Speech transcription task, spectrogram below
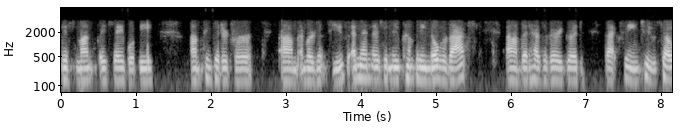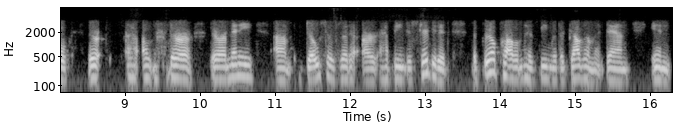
this month, they say, will be um, considered for um, emergency use. And then there's a new company, Novavax, uh, that has a very good vaccine too. So there, uh, uh, there are there are many um, doses that are have been distributed. The real problem has been with the government, Dan, in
